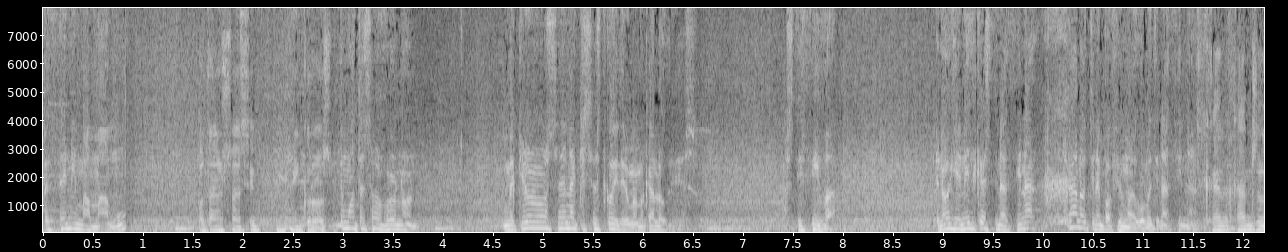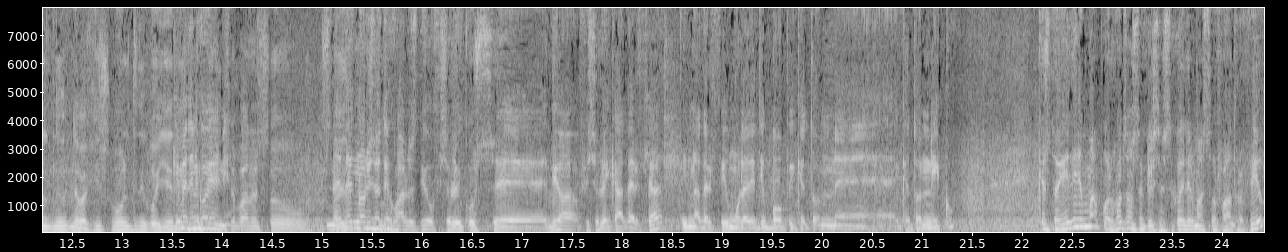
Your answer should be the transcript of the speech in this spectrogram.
πεθαίνει η μαμά μου, Όταν ήσουν εσύ μικρός. ήμουν 4 χρονών. Με κλείνουν σε ένα εκκλησιαστικό ίδρυμα με καλόγριες. Στη Θήβα. Ενώ γεννήθηκα στην Αθήνα, χάνω την επαφή μου εγώ με την Αθήνα. Χάνεις όλη την επαφή σου με όλη την οικογένεια. Και με την οικογένεια. Είσαι πάνω στο, στο Ναι, δεν ίδιο. γνωρίζω ότι έχω άλλους δύο, φυσιολογικούς, ε, δύο φυσιολογικά αδέρφια. Την αδερφή μου, δηλαδή την Πόπη και τον, ε, και τον Νίκο. Και στο ίδρυμα που ερχόταν στο εκκλησιαστικό ίδρυμα στο ορφανοτροφείο,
